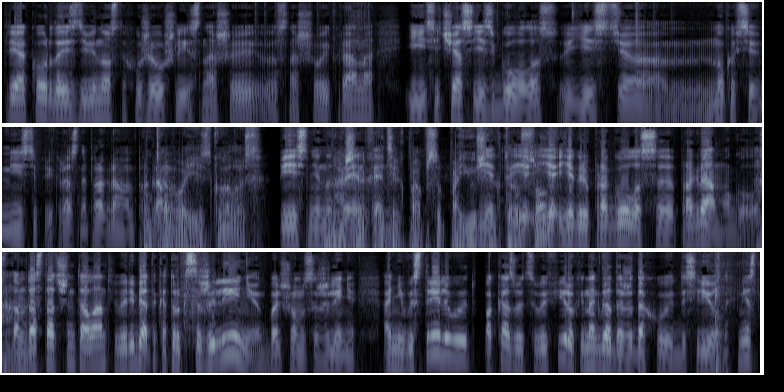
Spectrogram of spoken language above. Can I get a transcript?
Три аккорда из 90-х уже ушли с, нашей, с нашего экрана. И сейчас есть голос, есть э, «Ну-ка все вместе», прекрасная программа. программа У кого есть голос? Песни на Наших ТНТ. этих попсу поющих Нет, трусов? я, я, я говорю про голос, э, программу голос. А. Там достаточно талантливые ребята, которые, к сожалению, к большому сожалению, они выстреливают, показываются в эфирах, иногда даже доходят до серьезных мест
